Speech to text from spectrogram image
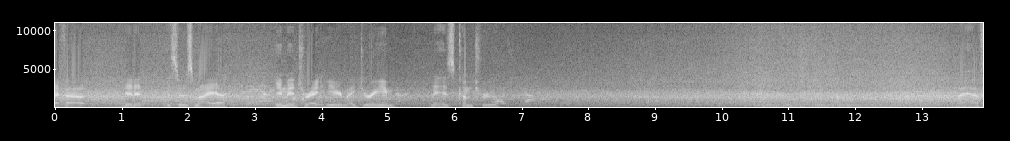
Life out. Did it. This was my uh, image right here, my dream, and it has come true. I have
